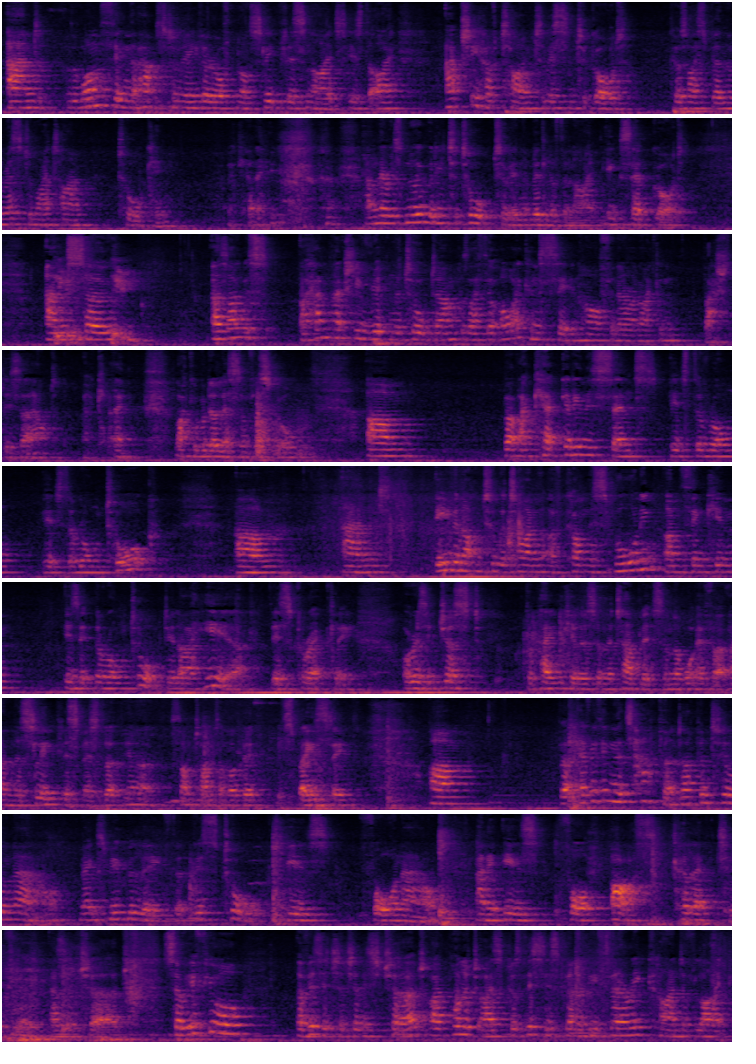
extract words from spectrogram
And the one thing that happens to me very often on sleepless nights is that I actually have time to listen to God because I spend the rest of my time talking. Okay? and there is nobody to talk to in the middle of the night except God. And so, as I was, I hadn't actually written the talk down because I thought, oh, I can sit in half an hour and I can bash this out. Okay? like I would a lesson for school. Um, but I kept getting this sense it's the wrong, it's the wrong talk. Um, and even up until the time that I've come this morning, I'm thinking, is it the wrong talk? Did I hear this correctly? Or is it just the painkillers and the tablets and the whatever and the sleeplessness that, you know, sometimes I'm a bit spacey. Um, but everything that's happened up until now makes me believe that this talk is for now and it is for us collectively as a church. So if you're a visitor to this church, I apologise because this is going to be very kind of like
